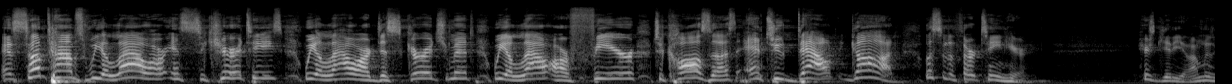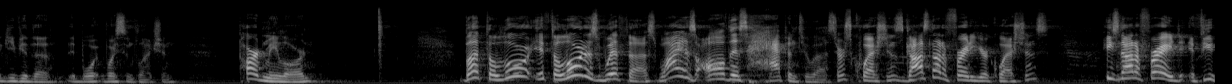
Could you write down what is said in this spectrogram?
And sometimes we allow our insecurities, we allow our discouragement, we allow our fear to cause us and to doubt God. Listen to 13 here. Here's Gideon. I'm going to give you the, voice inflection. Pardon me, Lord. But the Lord, if the Lord is with us, why has all this happened to us? There's questions. God's not afraid of your questions. He's not afraid. If you,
